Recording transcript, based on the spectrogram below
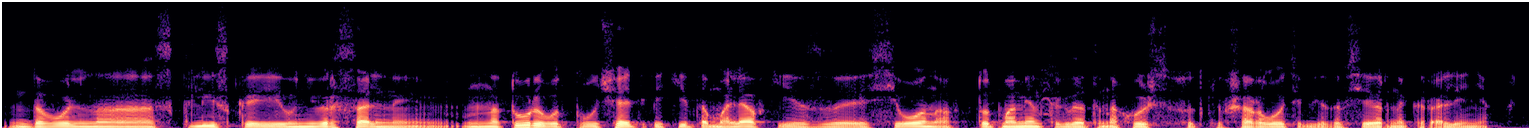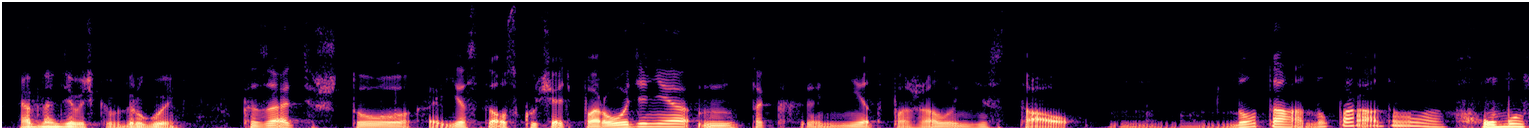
довольно склизкой и универсальной натуры, вот получаете какие-то малявки из Сиона в тот момент, когда ты находишься все-таки в Шарлотте, где-то в Северной Каролине? Одна девочка в другой. сказать, что я стал скучать по родине, так нет, пожалуй, не стал. Ну да, ну порадовало. Хумус,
